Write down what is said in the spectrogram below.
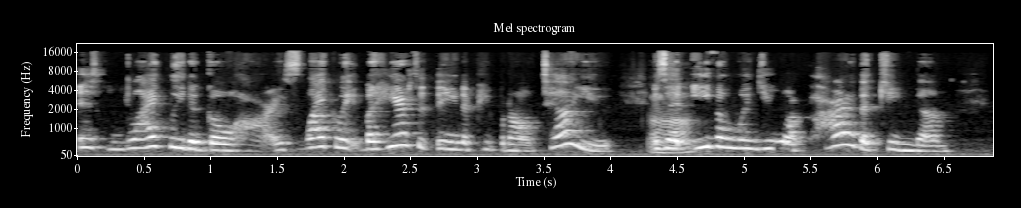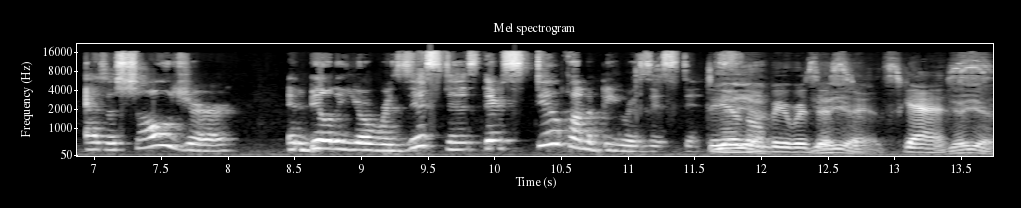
it's likely to go hard. It's likely, but here's the thing that people don't tell you is Uh-huh. that even when you are part of the kingdom, as a soldier and building your resistance, there's still going to be resistance. Still Yeah, yeah. gonna be Yeah, yeah. resistance. Yes. Yeah. Yeah.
